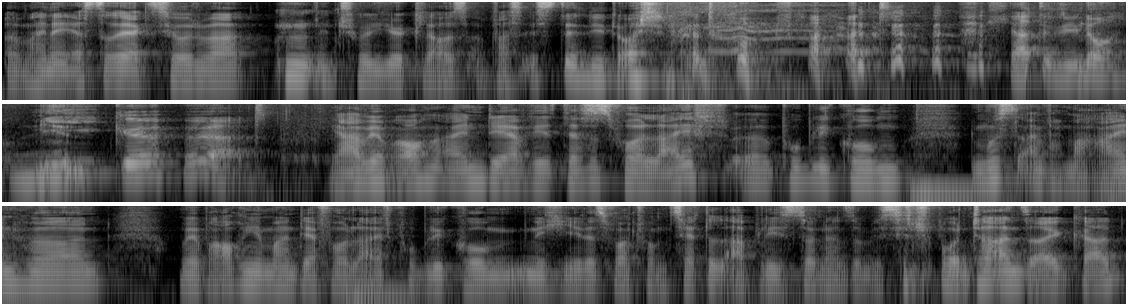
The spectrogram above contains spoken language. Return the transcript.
Meine erste Reaktion war, entschuldige Klaus, was ist denn die Deutschland-Rundfahrt? ich hatte die noch nie gehört. Ja, wir brauchen einen, der, das ist vor Live-Publikum, du musst einfach mal reinhören. Und wir brauchen jemanden, der vor Live-Publikum nicht jedes Wort vom Zettel abliest, sondern so ein bisschen spontan sein kann.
